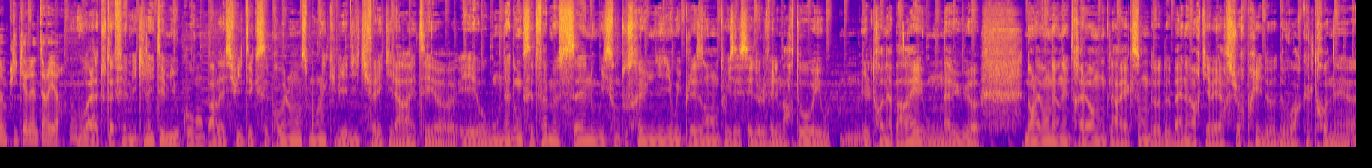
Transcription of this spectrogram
impliqué à l'intérieur. Voilà, tout à fait, mais qu'il a été mis au courant par la suite et que c'est probablement à ce moment-là qu'il lui a dit qu'il fallait qu'il arrête et, et où on a donc cette fameuse scène où ils sont tous réunis, où ils plaisantent, où ils essayent de lever le marteau et où Ultron apparaît, où on a eu euh, dans l'avant-dernier trailer donc la réaction de, Banner qui avait l'air surpris de, de voir que Ultron euh,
